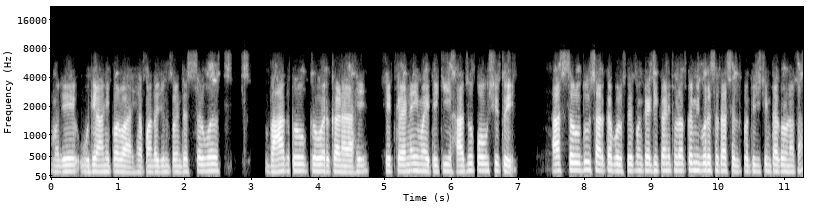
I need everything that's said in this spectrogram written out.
म्हणजे उद्या आणि परवा ह्या पंधरा जून पर्यंत सर्व भाग तो कव्हर करणार आहे. शेतकऱ्यांनाही माहिती आहे की हा जो पाऊस येतोय आज सर्वदूर सारखा बरसतोय पण काही ठिकाणी थोडा कमी बरसत असेल पण त्याची चिंता करू नका.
